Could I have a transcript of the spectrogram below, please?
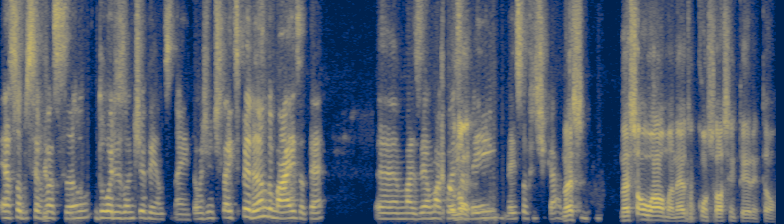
essa observação do horizonte de eventos. Né? Então, a gente está esperando mais até, é, mas é uma então, coisa é, bem, bem sofisticada. Não é, não é, só o Alma, né? Do consórcio inteiro, então.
